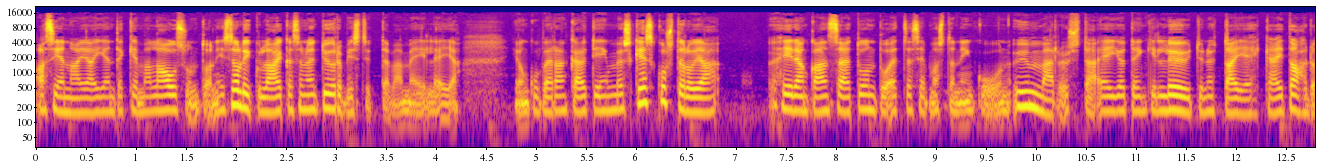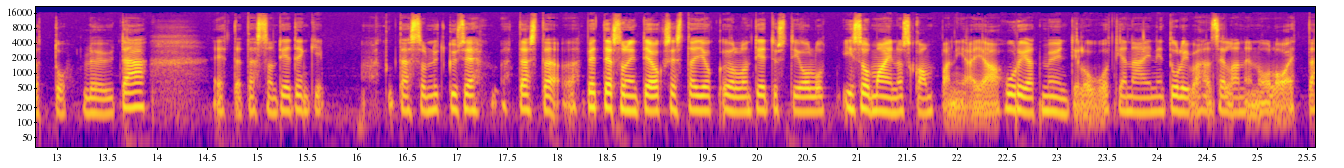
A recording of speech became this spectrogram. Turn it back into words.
asianajajien tekemä lausunto, niin se oli kyllä aika sellainen tyrmistyttävä meille ja jonkun verran käytiin myös keskusteluja heidän kanssaan ja tuntuu, että semmoista niin kuin ymmärrystä ei jotenkin löytynyt tai ehkä ei tahdottu löytää. Että tässä on tietenkin tässä on nyt kyse tästä Petterssonin teoksesta, jolla on tietysti ollut iso mainoskampanja ja hurjat myyntiluvut ja näin, niin tuli vähän sellainen olo, että,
